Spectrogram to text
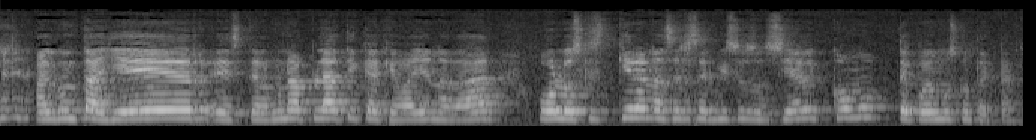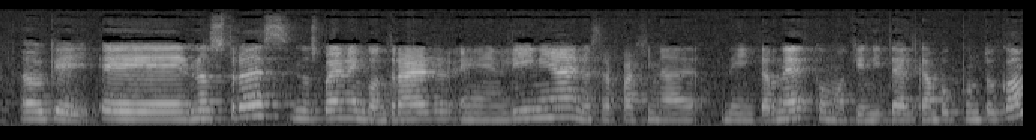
algún taller, este, alguna plática que vayan a dar, o los que quieran hacer servicio social, ¿cómo te podemos contactar? Ok, eh, nosotras nos pueden encontrar en línea en nuestra página de internet como tienditadelcampo.com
